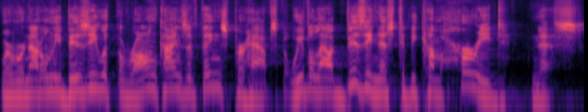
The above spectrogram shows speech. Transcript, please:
where we're not only busy with the wrong kinds of things, perhaps, but we've allowed busyness to become hurriedness.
